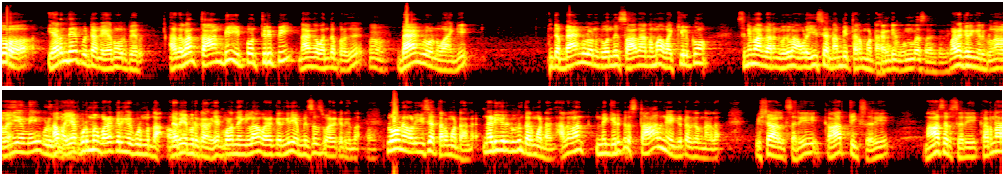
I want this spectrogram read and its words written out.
ஸோ இறந்தே போயிட்டாங்க இரநூறு பேர். அதெல்லாம் தாண்டி இப்போ திருப்பி நாங்கள் வந்த பிறகு பேங்க் லோன் வாங்கி இந்த பேங்க் லோனுக்கு வந்து சாதாரணமாக வக்கீலுக்கும் சினிமாக்காரங்களுக்கும் அவ்வளோ ஈஸியாக நம்பி தர மாட்டாங்க. உண்மை சார் கொடுக்க ஆமாம் என் குடும்பம் வழக்கறிஞர் குடும்பம் தான். நிறைய பேர் இருக்காங்க. என் குழந்தைங்களாம் வழக்கறிஞர் என் மிஸ்ஸஸ் வழக்கறிஞர் தான். லோன் அவ்வளோ ஈஸியாக தர மாட்டாங்க. நடிகர்களுக்கும் தர மாட்டாங்க. அதெல்லாம் இன்னைக்கு இருக்கிற ஸ்டாருங்க என்கிட்ட இருக்கிறதுனால விஷால் சரி கார்த்திக் சரி நாசர் சரி கருணா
